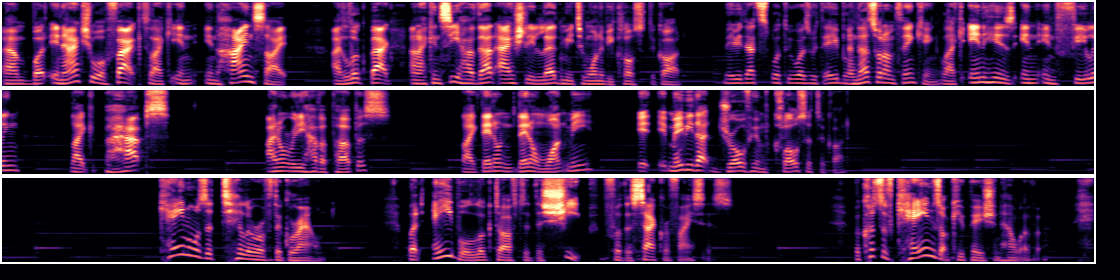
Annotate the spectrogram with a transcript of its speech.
Um, but in actual fact, like in in hindsight, I look back and I can see how that actually led me to want to be closer to God. Maybe that's what it was with Abel. And that's what I'm thinking. Like in his in in feeling like perhaps I don't really have a purpose. Like they don't they don't want me. It, it maybe that drove him closer to God. Cain was a tiller of the ground, but Abel looked after the sheep for the sacrifices. Because of Cain's occupation, however,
